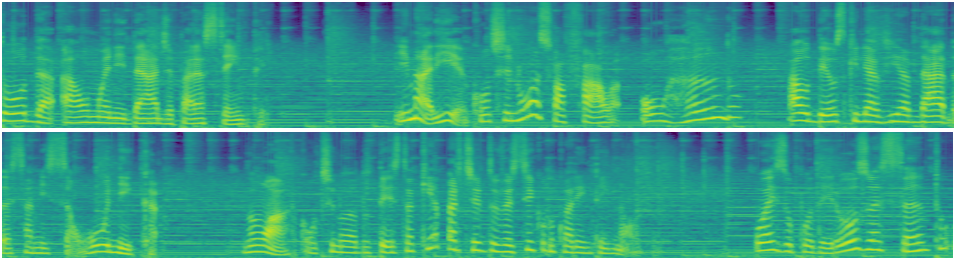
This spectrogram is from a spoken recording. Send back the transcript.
toda a humanidade para sempre. E Maria continua sua fala honrando ao Deus que lhe havia dado essa missão única. Vamos lá, continuando o texto aqui a partir do versículo 49. Pois o poderoso é santo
